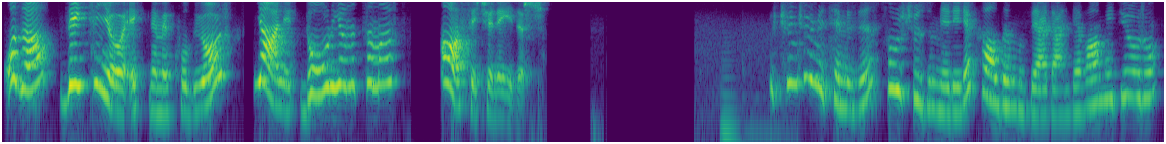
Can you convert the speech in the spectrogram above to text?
O da zeytinyağı eklemek oluyor. Yani doğru yanıtımız A seçeneğidir. Üçüncü ünitemizin soru çözümleriyle kaldığımız yerden devam ediyorum.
